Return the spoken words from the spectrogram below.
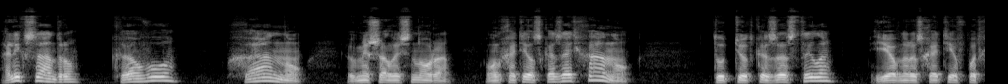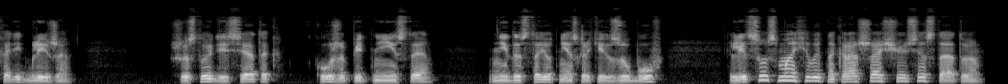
«Александру». «Кого?» «Ханну», — вмешалась Нора. «Он хотел сказать Ханну». Тут тетка застыла, явно расхотев подходить ближе. Шестой десяток, кожа пятнистая, не достает нескольких зубов, лицо смахивает на крошащуюся статую.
